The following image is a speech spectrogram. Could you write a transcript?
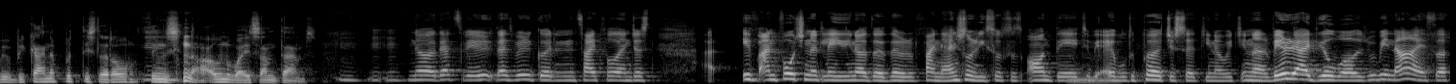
we we kind of put these little things in our own way sometimes. No, that's very that's very good and insightful, and just if unfortunately you know the the financial resources aren't there to be able to purchase it, you know, which in a very ideal world it would be nice. Uh,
